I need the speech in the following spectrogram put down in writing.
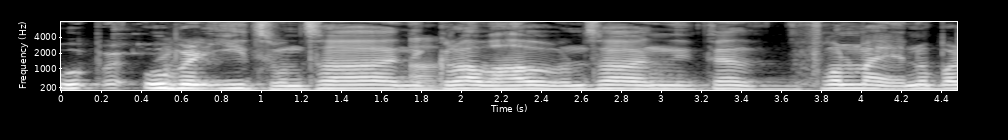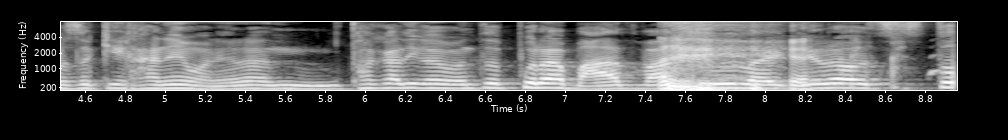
Uber Eats हुन्छ अनि ग्रब हाउ हुन्छ अनि त्यहाँ फोनमा हेर्नुपर्छ के खाने भनेर अनि थकाली गयो भने त पुरा भात भात लाइक यस्तो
